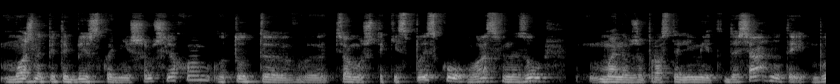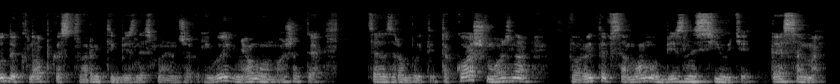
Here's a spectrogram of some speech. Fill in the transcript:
можна піти більш складнішим шляхом. Отут в цьому ж таки списку у вас внизу у мене вже просто ліміт досягнутий, буде кнопка Створити бізнес-менеджер, і ви в ньому можете це зробити. Також можна створити в самому бізнес-сюті те саме.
